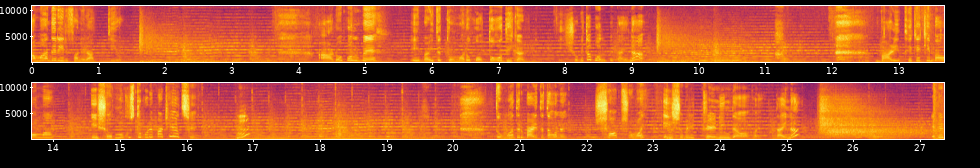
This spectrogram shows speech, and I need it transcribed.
আমাদের ইরফানের আত্মীয়। আরও বলবে এই বাড়িতে তোমারও কত অধিকার? এইসবই তো বলবে তাই না? বাড়ি থেকে কি বাবা মা এসব মুখস্থ করে পাঠিয়েছে? তোমাদের বাড়িতে তাহলে সব সময় এইসবেরই ট্রেনিং দেওয়া হয় তাই না? এদের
